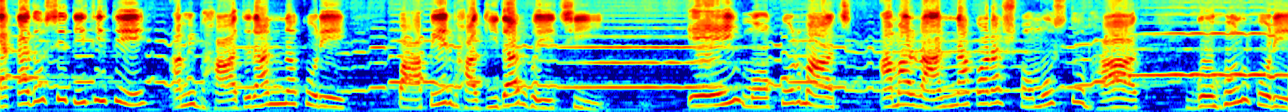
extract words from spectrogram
একাদশী তিথিতে আমি ভাত রান্না করে পাপের ভাগিদার হয়েছি। এই মকর মাছ আমার রান্না করা সমস্ত ভাত গ্রহণ করে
